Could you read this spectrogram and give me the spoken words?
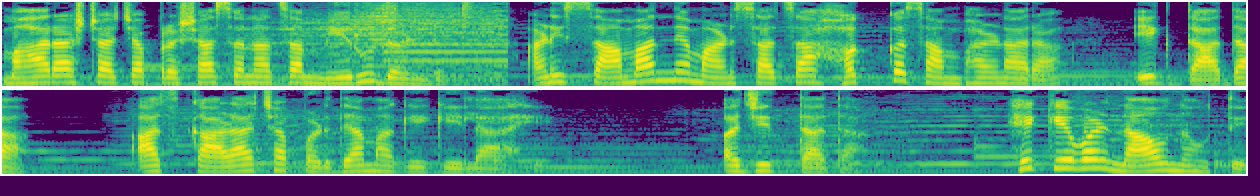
महाराष्ट्राच्या प्रशासनाचा मेरुदंड आणि सामान्य माणसाचा हक्क सांभाळणारा एक दादा आज काळाच्या पडद्यामागे गेला आहे. अजितदादा हे केवळ नाव नव्हते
